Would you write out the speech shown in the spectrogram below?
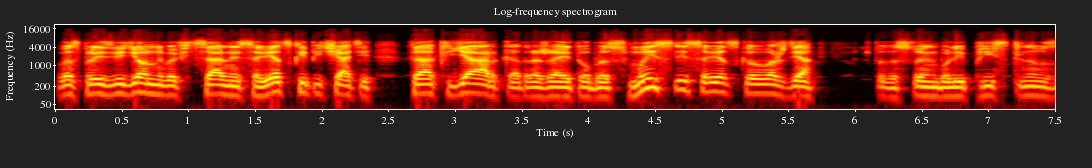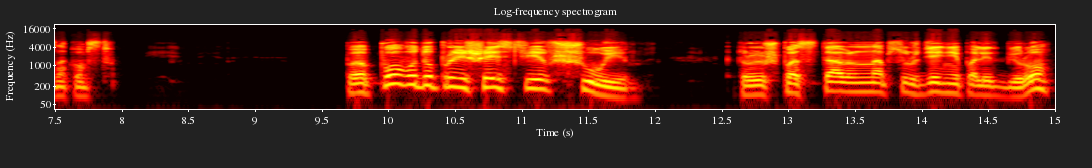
воспроизведенный в официальной советской печати, так ярко отражает образ мысли советского вождя, что достоин более пристального знакомства. По поводу происшествия в Шуе, которое уж поставлено на обсуждение Политбюро,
